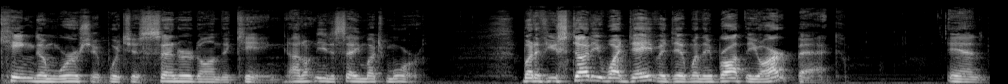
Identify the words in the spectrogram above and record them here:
kingdom worship, which is centered on the king. I don't need to say much more. But if you study what David did when they brought the ark back, and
